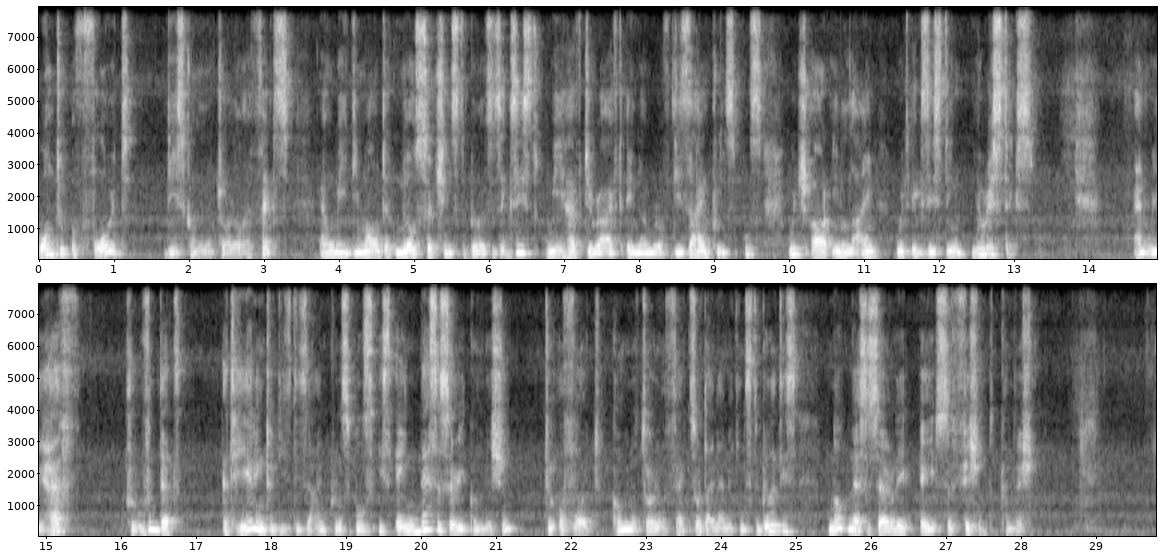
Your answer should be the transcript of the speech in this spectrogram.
want to avoid these combinatorial effects and we demand that no such instabilities exist, we have derived a number of design principles which are in line with existing heuristics. And we have proven that adhering to these design principles is a necessary condition to avoid combinatorial effects or dynamic instabilities, not necessarily a sufficient condition.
